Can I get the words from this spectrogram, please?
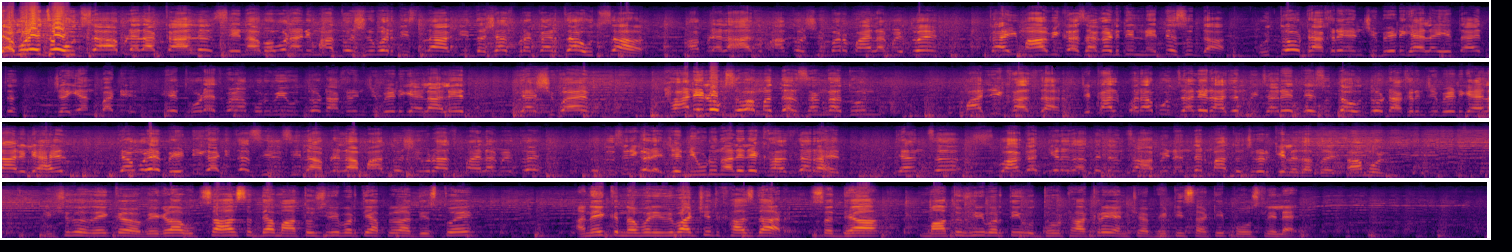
त्यामुळे जो उत्साह आपल्याला काल सेना भवन आणि मातोश्रीवर दिसला अगदी तशाच प्रकारचा उत्साह आपल्याला आज मातोश्रीवर पाहायला मिळतोय. काही महाविकास आघाडीतील नेतेसुद्धा उद्धव ठाकरे यांची भेट घ्यायला येत आहेत. जयंत पाटील हे थोड्याच वेळापूर्वी उद्धव ठाकरेंची भेट घ्यायला आलेत. त्याशिवाय ठाणे लोकसभा मतदारसंघातून माजी खासदार जे काल पराभूत झाले राजन विचारे ते सुद्धा उद्धव ठाकरेंची भेट घ्यायला आलेले आहेत. त्यामुळे भेटीगाठीचा सिलसिला आपल्याला मातोश्रीवर आज पाहायला मिळतोय. तर दुसरीकडे जे निवडून आलेले खासदार आहेत त्यांचं स्वागत केलं जातं त्यांचं अभिनंदन मातोश्रीवर केलं जातं अमोल. निश्चितच एक वेगळा उत्साह सध्या मातोश्रीवरती आपल्याला दिसतोय. अनेक नवनिर्वाचित खासदार सध्या मातोश्रीवरती उद्धव ठाकरे यांच्या भेटीसाठी पोहोचलेले आहेत.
